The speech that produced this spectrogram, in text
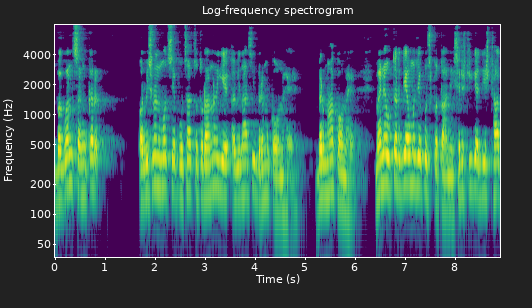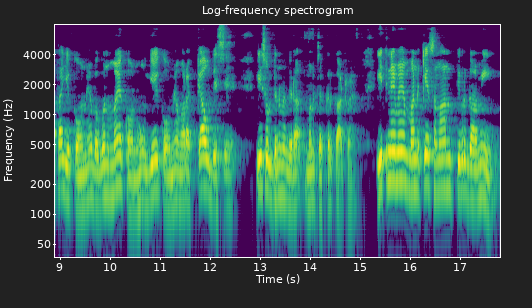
भगवान शंकर और विष्णु ने मुझसे पूछा, चतुरानंद, ये अविनाशी ब्रह्म कौन है? ब्रह्मा कौन है? मैंने उत्तर दिया, मुझे कुछ पता नहीं। सृष्टि के अधिष्ठा था ये कौन है? भगवान, मैं कौन हूँ? ये कौन है? हमारा क्या उद्देश्य है? इस उलझन में मेरा मन चक्कर काट रहा है। इतने में मन के समान तीव्रगामी,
